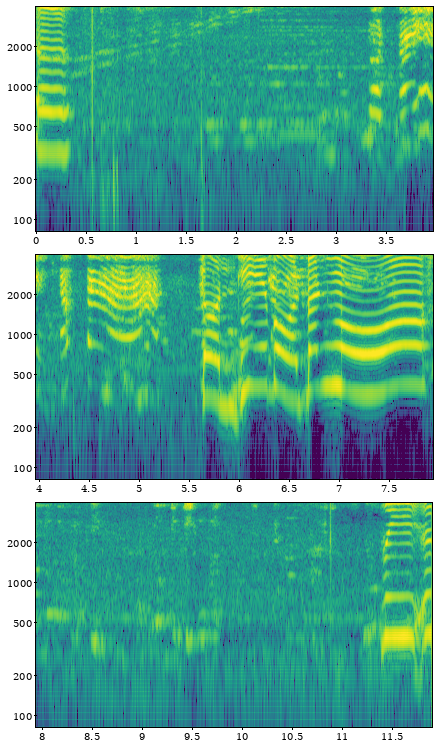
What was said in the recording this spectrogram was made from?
เธอกดไม่เห็นกับตาจนที่โบสถ์มันโง่สีไอ้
